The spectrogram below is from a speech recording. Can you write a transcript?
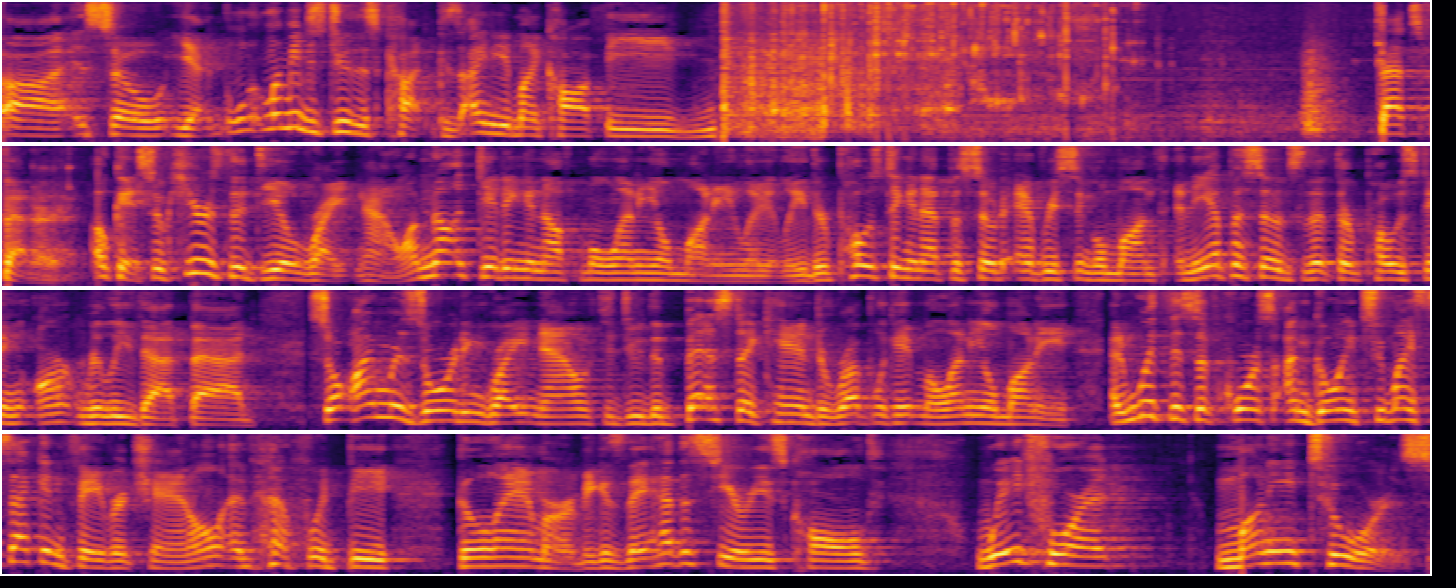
Uh, so yeah, l- let me just do this cut because I need my coffee. That's better. Okay, so here's the deal right now. I'm not getting enough millennial money lately. They're posting an episode every single month, and the episodes that they're posting aren't really that bad. So I'm resorting right now to do the best I can to replicate millennial money. And with this, of course, I'm going to my second favorite channel, and that would be Glamour, because they have a series called, wait for it, Money Tours.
